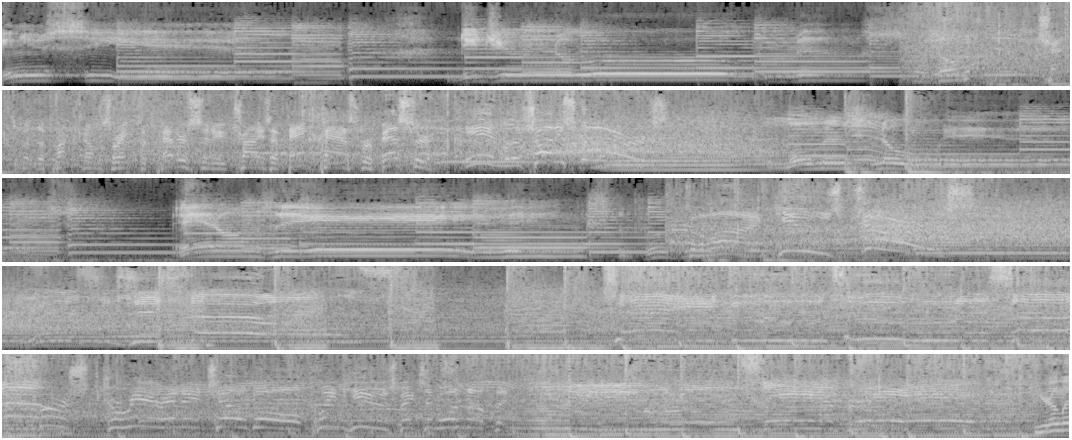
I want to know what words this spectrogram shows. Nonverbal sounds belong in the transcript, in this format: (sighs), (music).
Can you see it? Did you notice? Checked, but the puck comes right to Pettersson, who tries a bank pass for Boeser. In with a shot,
